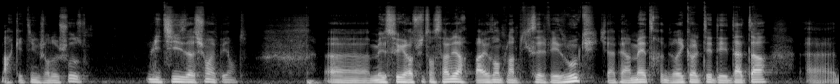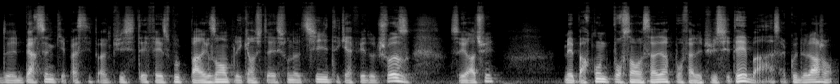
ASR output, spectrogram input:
marketing, ce genre de choses. L'utilisation est payante. Euh, mais c'est gratuit de s'en servir. Par exemple, un pixel Facebook qui va permettre de récolter des datas euh, d'une personne qui est passée par une publicité Facebook, par exemple, et qui est ensuite allée sur notre site et qui a fait d'autres choses, c'est gratuit. Mais par contre, pour s'en servir pour faire des publicités, bah, ça coûte de l'argent.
